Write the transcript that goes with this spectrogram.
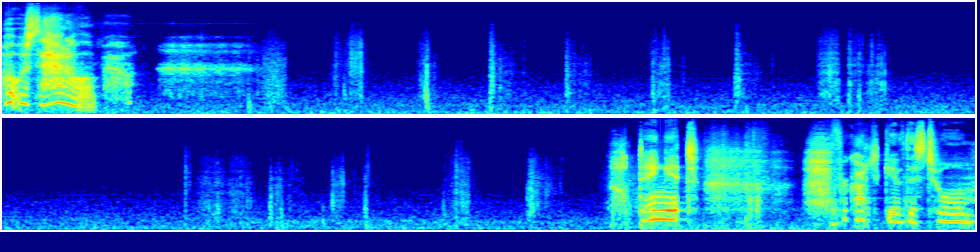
What was that all about? Oh, dang it. I forgot to give this to him.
